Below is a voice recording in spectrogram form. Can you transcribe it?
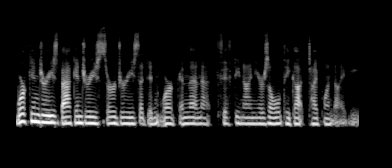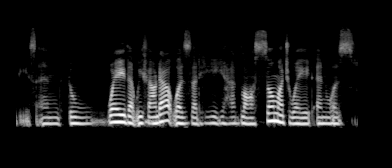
work injuries, back injuries, surgeries that didn't work. And then at 59 years old, he got type 1 diabetes. And the way that we found out was that he had lost so much weight and was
